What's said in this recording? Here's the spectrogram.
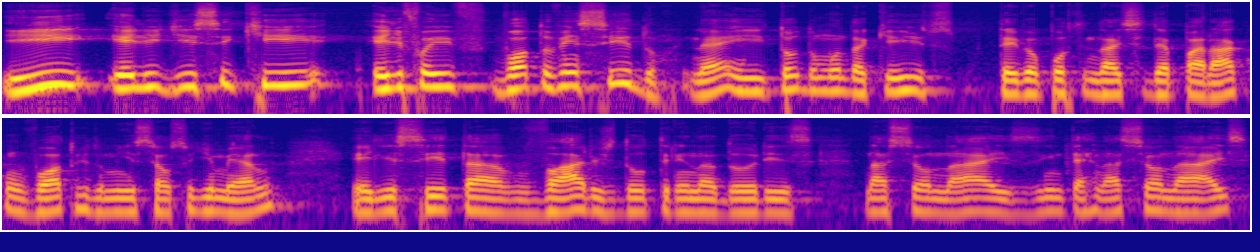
E ele disse que ele foi voto vencido, né? E todo mundo aqui teve a oportunidade de se deparar com votos do ministro Celso de Mello. Ele cita vários doutrinadores nacionais, internacionais,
